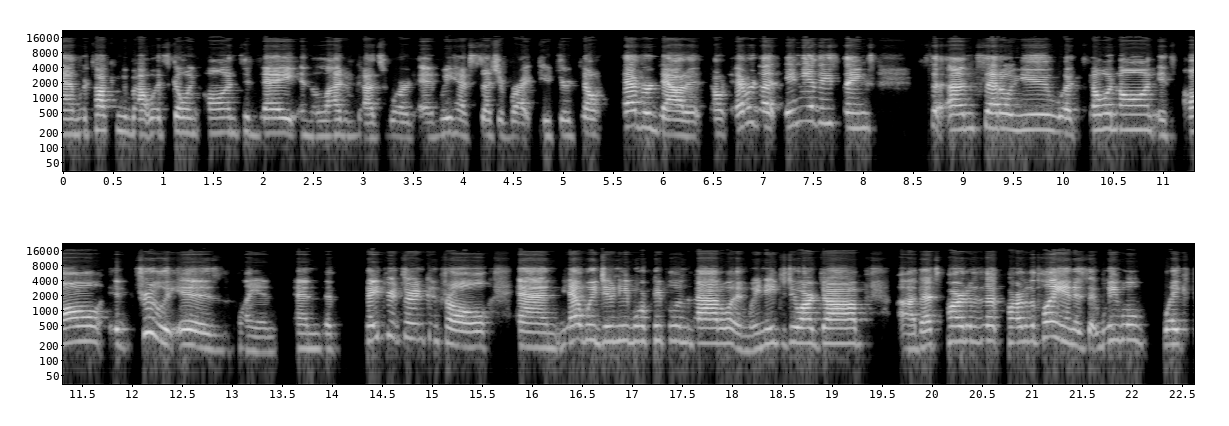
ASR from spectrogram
and we're talking about what's going on today in the light of God's Word, and we have such a bright future. Don't ever doubt it. Don't ever let any of these things unsettle you. What's going on? It's all, it truly is the plan, and the Patriots are in control, and yeah, we do need more people in the battle, and we need to do our job. Uh, that's part of the part of the plan is that we will wake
